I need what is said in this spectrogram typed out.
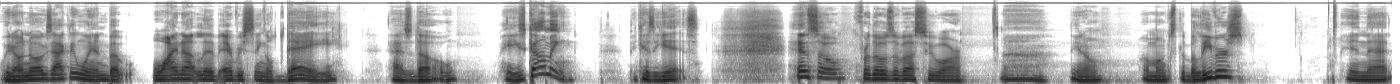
We don't know exactly when, but why not live every single day as though he's coming? Because he is. And so, for those of us who are, uh, you know, amongst the believers, in that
